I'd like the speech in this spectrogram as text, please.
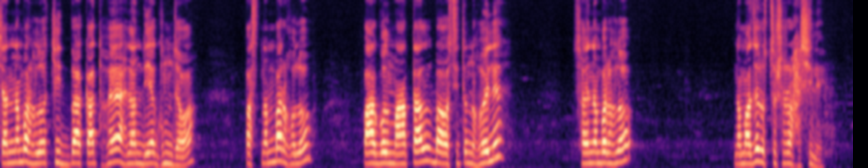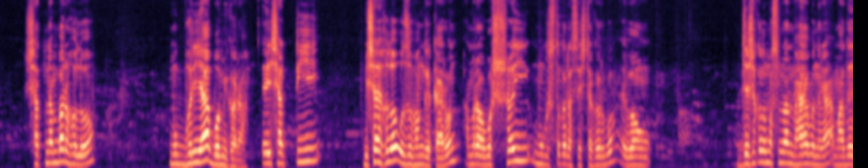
চার নম্বর হলো চিত বা কাত হয়ে হেলান দিয়া ঘুম যাওয়া। পাঁচ নম্বর হলো পাগল মাতাল বা অচেতন হইলে। ছয় নম্বর হলো নামাজের উচ্চস্বর হাসিলে। সাত নম্বর হলো মুখ ভরিয়া বমি করা। এই সাতটি বিষয় হলো উজুভঙ্গের কারণ। আমরা অবশ্যই মুখস্থ করার চেষ্টা করব এবং যে সকল মুসলমান ভাই বোনেরা আমাদের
